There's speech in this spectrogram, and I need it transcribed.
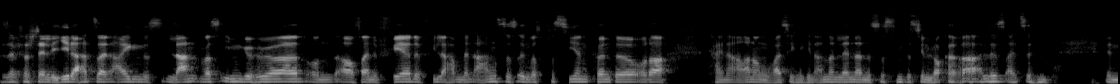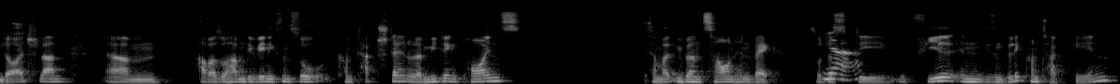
Selbstverständlich, jeder hat sein eigenes Land, was ihm gehört und auch seine Pferde. Viele haben dann Angst, dass irgendwas passieren könnte oder keine Ahnung, weiß ich nicht, in anderen Ländern ist es ein bisschen lockerer alles als in, in Deutschland. Ähm, aber so haben die wenigstens so Kontaktstellen oder Meeting Points, ich sag mal, über den Zaun hinweg, sodass ja. die viel in diesen Blickkontakt gehen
